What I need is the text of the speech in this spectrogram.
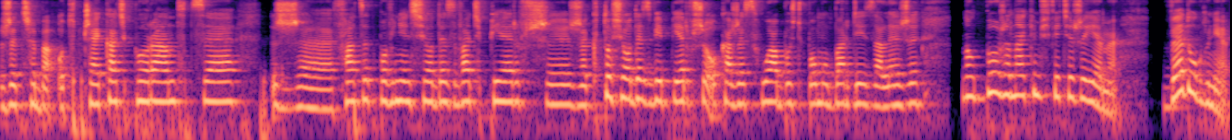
Że trzeba odczekać po randce, że facet powinien się odezwać pierwszy, że kto się odezwie pierwszy okaże słabość, bo mu bardziej zależy. No Boże, na jakim świecie żyjemy? Według mnie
